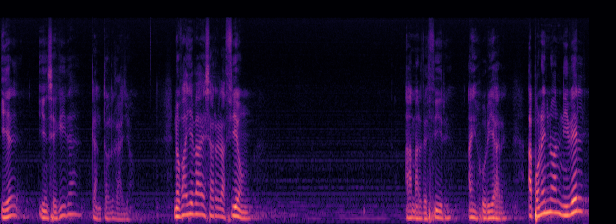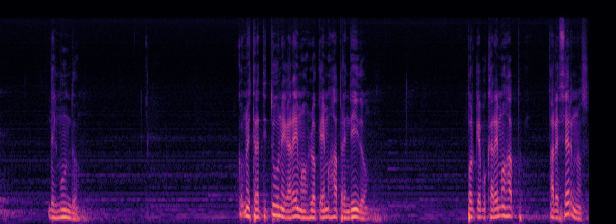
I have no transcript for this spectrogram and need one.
Y él y enseguida cantó el gallo. nos va a llevar a esa relación a maldecir, a injuriar, a ponernos al nivel del mundo. Con nuestra actitud negaremos lo que hemos aprendido, porque buscaremos parecernos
